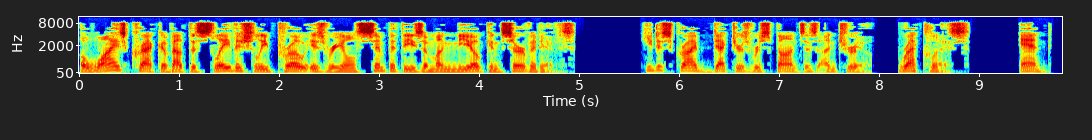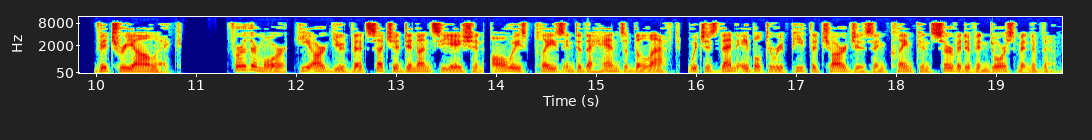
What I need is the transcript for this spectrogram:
"...a wisecrack about the slavishly pro-Israel sympathies among neoconservatives." He described Decter's response as untrue, reckless, and vitriolic. Furthermore, he argued that such a denunciation always plays into the hands of the left, which is then able to repeat the charges and claim conservative endorsement of them.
